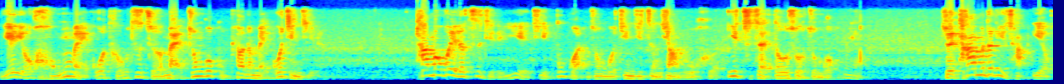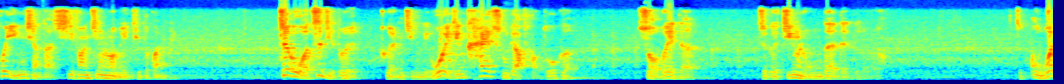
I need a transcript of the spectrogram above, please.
也有哄美国投资者买中国股票的美国经纪人，他们为了自己的业绩，不管中国经济真相如何，一直在兜售中国股票，所以他们的立场也会影响到西方金融媒体的观点。这个我自己都有。个人经历，我已经开除掉好多个所谓的这个金融的这个这顾问，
